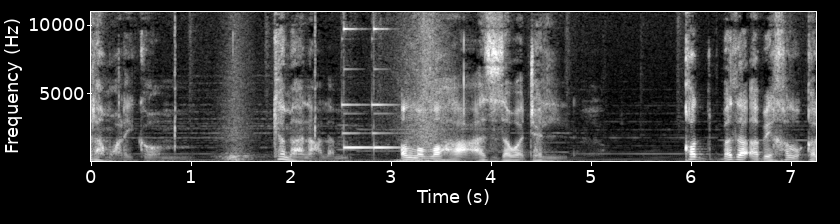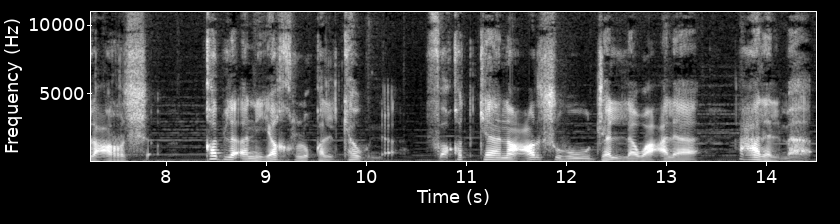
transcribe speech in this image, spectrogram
السلام عليكم. كما نعلم أن الله عز وجل قد بدأ بخلق العرش قبل أن يخلق الكون فقد كان عرشه جل وعلا على الماء.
